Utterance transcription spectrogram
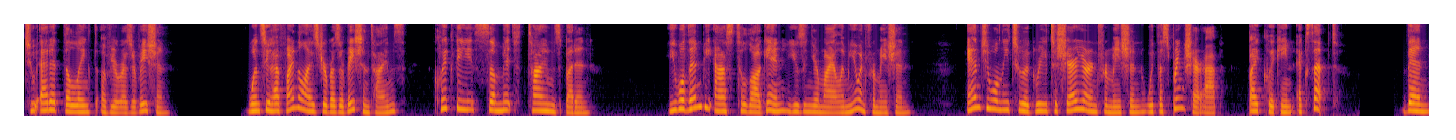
to edit the length of your reservation. Once you have finalized your reservation times, click the Submit Times button. You will then be asked to log in using your MyLMU information, and you will need to agree to share your information with the SpringShare app by clicking Accept. Then,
